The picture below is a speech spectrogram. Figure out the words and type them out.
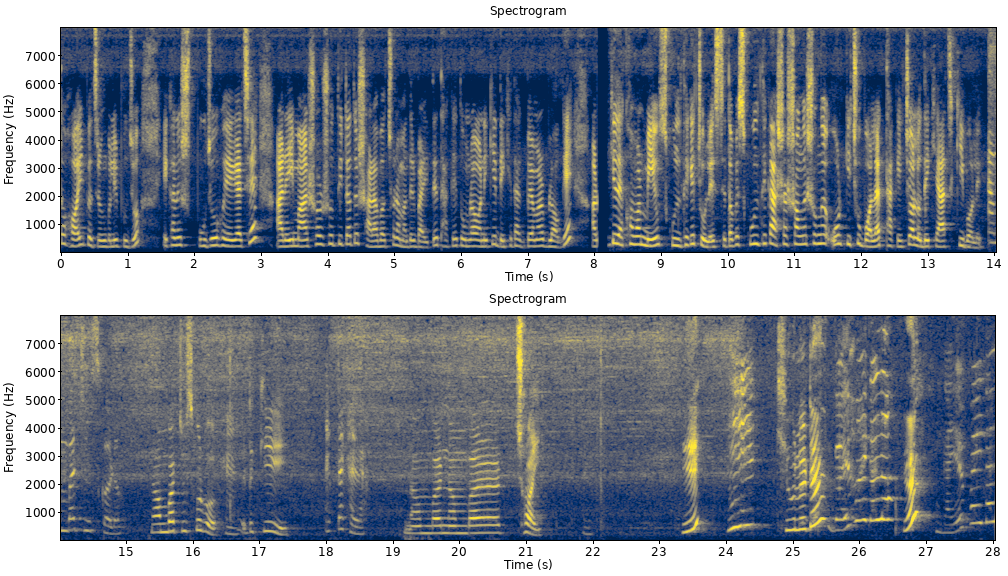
তো হয় বজরংবলীর পুজো। এখানে পুজো হয়ে গেছে। আর এই মা সরস্বতীটা তো সারা বছর আমাদের বাড়িতে থাকে। তোমরা অনেকেই দেখে থাকবে আমার ব্লগে। আর কি দেখো, আমার মেয়েও স্কুল থেকে চলে এসছে। তবে স্কুল থেকে আসার সঙ্গে সঙ্গে ওর কিছু বলার থাকে। চলো দেখি আজ কি বলে। নাম্বার চুজ করো। নাম্বার চুজ করব। এটা কি? একটা খেলা। নাম্বার নাম্বার ছয়। হি? কি হলো এটা? গায়েব হয়ে গেল। হ্যাঁ? গায়েব হয়ে গেল।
